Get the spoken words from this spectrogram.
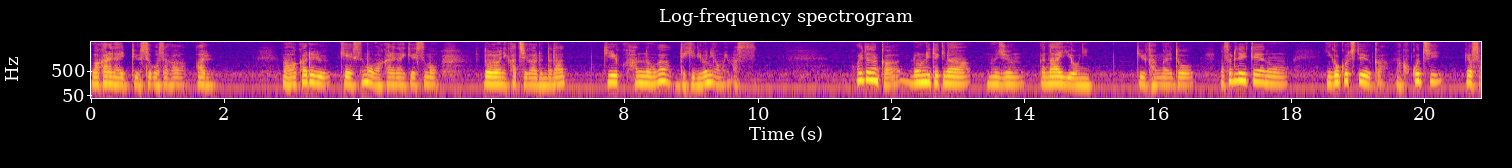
分かれないっていう凄さがある、まあ、分かれるケースも分かれないケースも同様に価値があるんだなっていう反応ができるように思います。これでなんか論理的な矛盾がないようにっていう考えとまそれでいてあの居心地というか、まあ、心地よさ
